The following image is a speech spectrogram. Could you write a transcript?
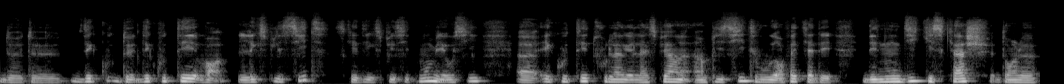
de, de- de- d'écouter l'explicite, ce qui est dit explicitement, mais aussi euh, écouter tout la- l'aspect im- implicite où en fait il y a des, des non-dits qui se cachent dans le,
